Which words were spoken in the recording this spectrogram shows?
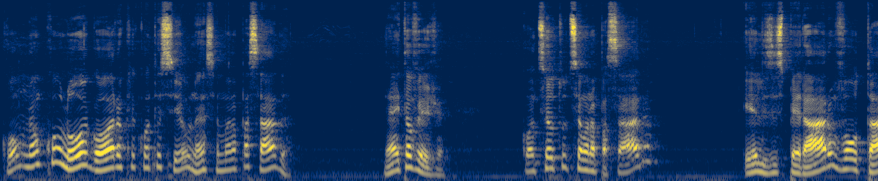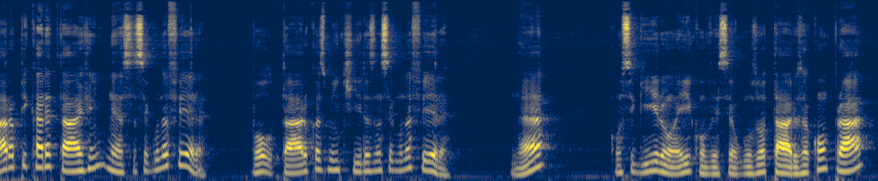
Como não colou agora o que aconteceu né, semana passada. Né? Então veja, aconteceu tudo semana passada, eles esperaram, voltaram a picaretagem nessa segunda-feira. Voltaram com as mentiras na segunda-feira. Né? Conseguiram aí convencer alguns otários a comprar,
